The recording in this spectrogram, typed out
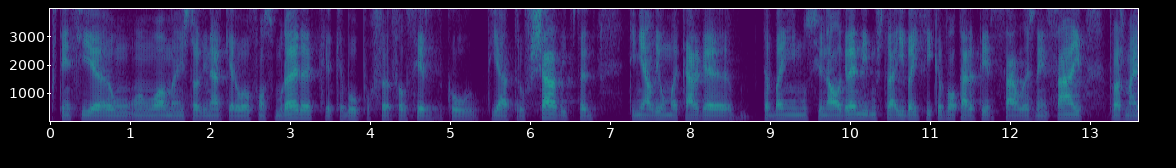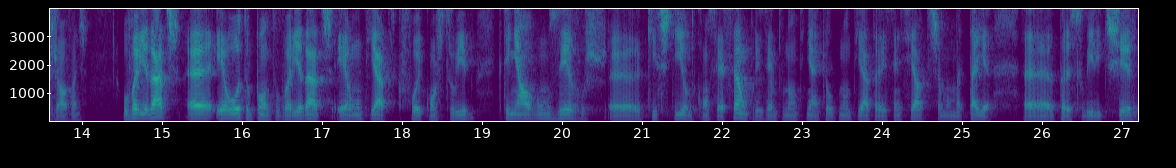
pertencia a um, a um, homem extraordinário que era o Alfonso Moreira, que acabou por falecer com o teatro fechado e, portanto, tinha ali uma carga também emocional grande e mostrar e Benfica voltar a ter salas de ensaio para os mais jovens. O Variedades uh, é outro ponto. O Variedades é um teatro que foi construído que tinha alguns erros uh, que existiam de concepção, por exemplo, não tinha aquilo que num teatro é essencial, que se chama uma teia uh, para subir e descer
